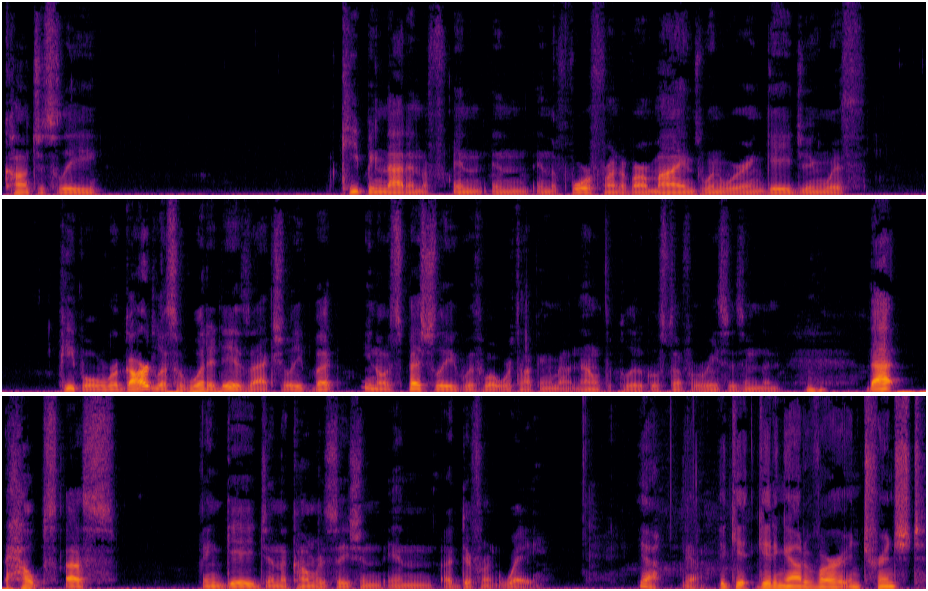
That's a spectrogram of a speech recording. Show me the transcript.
consciously keeping that in the in in in the forefront of our minds when we're engaging with people regardless of what it is actually but you know especially with what we're talking about now with the political stuff or racism then mm-hmm. that helps us engage in the conversation in a different way. Yeah. Yeah. It get, getting out of our entrenched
